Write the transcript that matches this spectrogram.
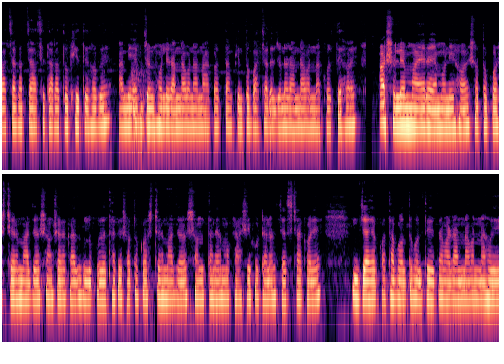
বাচ্চা কাচ্চা আছে তারা তো খেতে হবে। আমি একজন হলে রান্নাবান্না না করতাম, কিন্তু বাচ্চাদের জন্য রান্নাবান্না করতে হয়। আসলে মায়েরা এমনই হয়, শত কষ্টের মাঝেও সংসারের কাজগুলো করে থাকে, শত কষ্টের মাঝেও সন্তানের মুখে হাসি ফোটানোর চেষ্টা করে। যাই হোক, কথা বলতে বলতে আমার রান্না বান্না হয়ে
